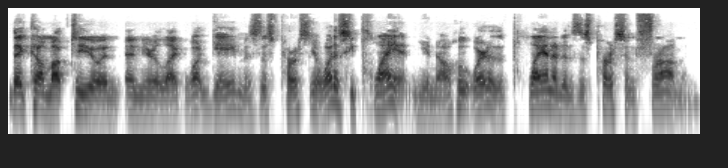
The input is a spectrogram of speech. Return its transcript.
they come up to you and, and you're like, what game is this person? You know, what is he playing? You know, who, where the planet is this person from? And,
